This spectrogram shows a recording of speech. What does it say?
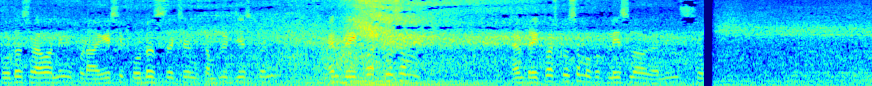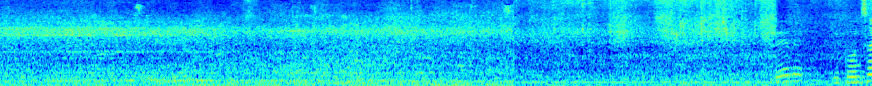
ఫొటోస్ రావని ఇప్పుడు ఆగేసి ఫొటోస్ సెక్షన్ కంప్లీట్ చేసుకొని అండ్ బ్రేక్ఫాస్ట్ కోసం అండ్ బ్రేక్ఫాస్ట్ కోసం ఒక ప్లేస్లో ఆగాలి. సో ఇది కోన్ సా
